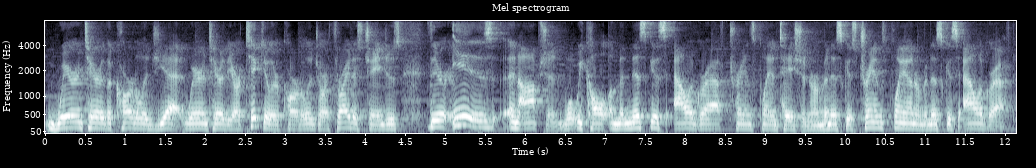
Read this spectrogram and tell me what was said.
wear and tear of the cartilage yet, wear and tear of the articular cartilage, arthritis changes, there is an option, what we call a meniscus allograft transplantation or meniscus transplant or meniscus allograft,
